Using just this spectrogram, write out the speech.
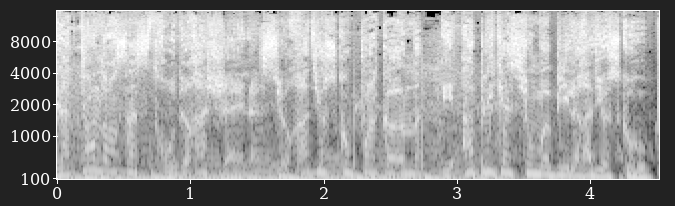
La tendance astro de Rachel sur radioscope.com et application mobile Radioscope.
